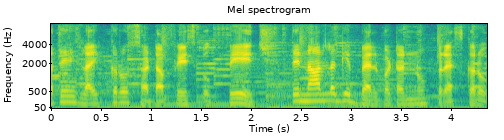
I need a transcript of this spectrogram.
ਅਤੇ ਲਾਈਕ ਕਰੋ ਸਾਡਾ Facebook ਪੇਜ ਤੇ ਨਾਲ ਲੱਗੇ ਬੈਲ ਬਟਨ ਨੂੰ ਪ੍ਰੈਸ ਕਰੋ।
